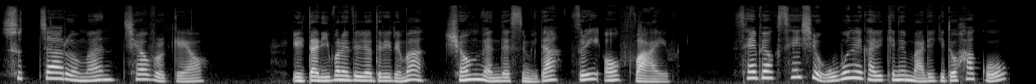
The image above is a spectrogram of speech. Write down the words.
숫자로만 채워볼게요. 일단 이번에 들려드릴 음악 션 맨데스입니다. 305 새벽 3시 5분을 가리키는 말이기도 하고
